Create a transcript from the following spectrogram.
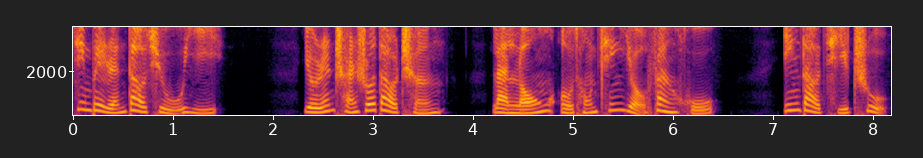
竟被人盗去无疑。有人传说到城。懒龙偶同亲友泛湖，因到其处，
